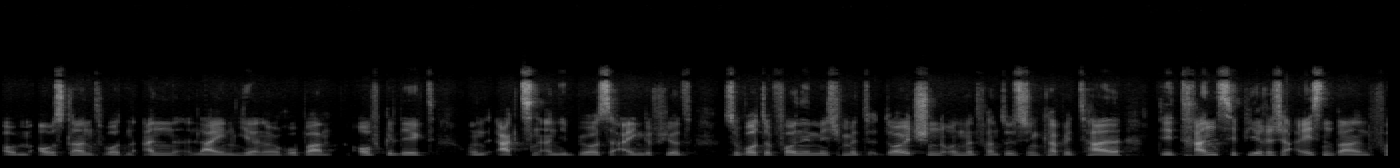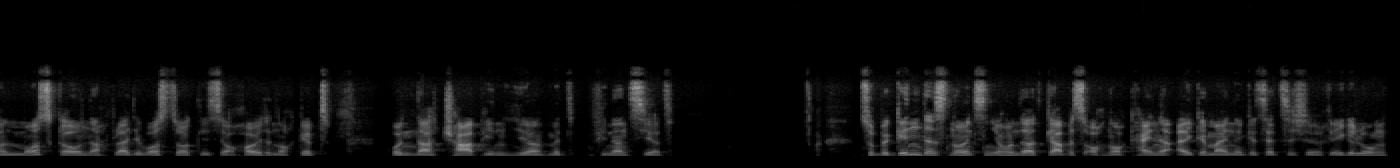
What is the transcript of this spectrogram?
im Ausland wurden Anleihen hier in Europa aufgelegt und Aktien an die Börse eingeführt. So wurde vornehmlich mit deutschem und mit französischem Kapital die transsibirische Eisenbahn von Moskau nach Vladivostok, die es ja auch heute noch gibt, und nach Chapin hier mit finanziert. Zu Beginn des 19. Jahrhunderts gab es auch noch keine allgemeine gesetzliche Regelung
